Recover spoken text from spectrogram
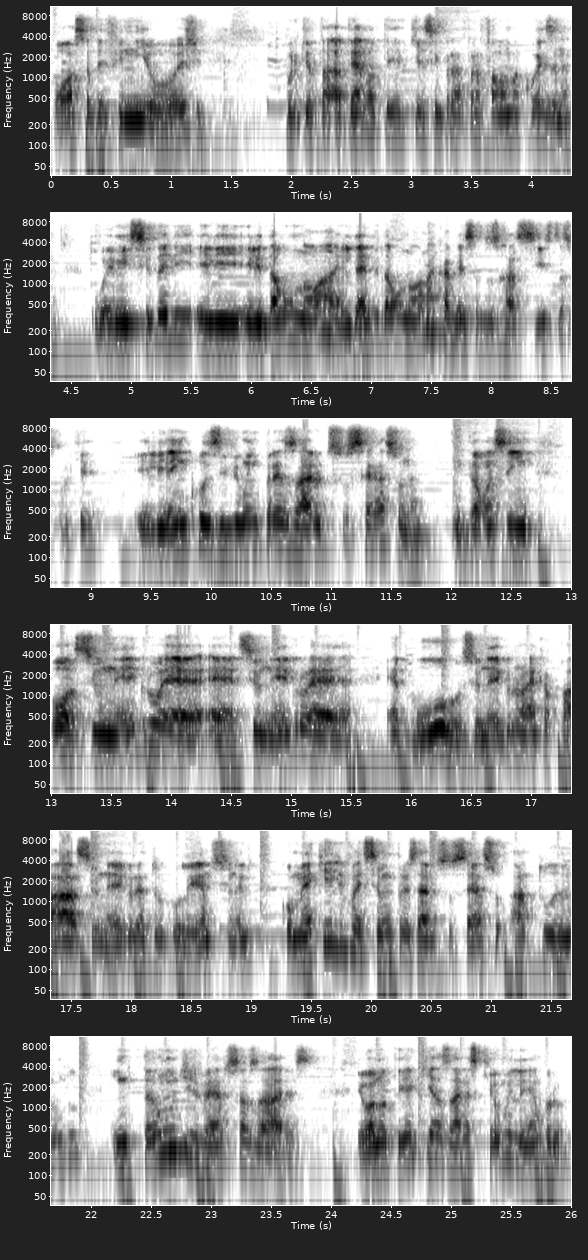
possa definir hoje, porque eu até anotei aqui assim para falar uma coisa, né? O Emicida ele, ele, ele dá um nó, ele deve dar um nó na cabeça dos racistas, porque ele é inclusive um empresário de sucesso, né? Então assim, pô, se o negro é, é, se o negro é, é burro, se o negro não é capaz, se o negro é truculento, se o negro, como é que ele vai ser um empresário de sucesso atuando em tão diversas áreas? Eu anotei aqui as áreas que eu me lembro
